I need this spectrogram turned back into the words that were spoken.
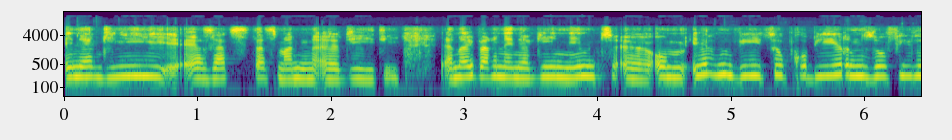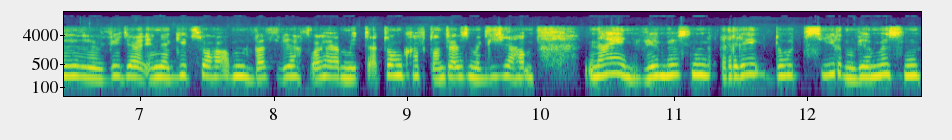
Energieersatz, dass man die, die erneuerbaren Energien nimmt, um irgendwie zu probieren, so viel wieder Energie zu haben, was wir vorher mit Atomkraft und alles Mögliche haben. Nein, wir müssen reduzieren. Wir müssen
